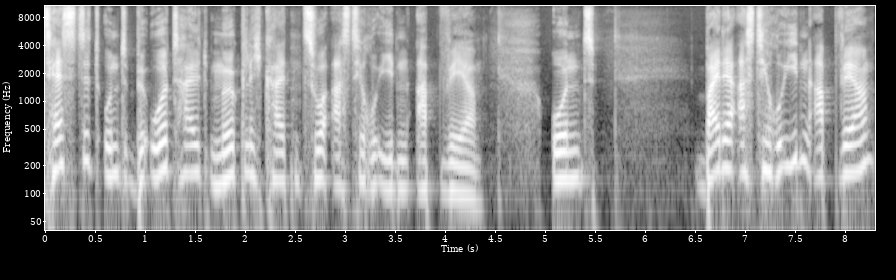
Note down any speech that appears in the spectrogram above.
testet und beurteilt Möglichkeiten zur Asteroidenabwehr. Und bei der Asteroidenabwehr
